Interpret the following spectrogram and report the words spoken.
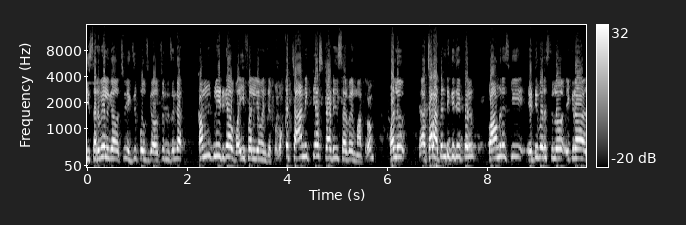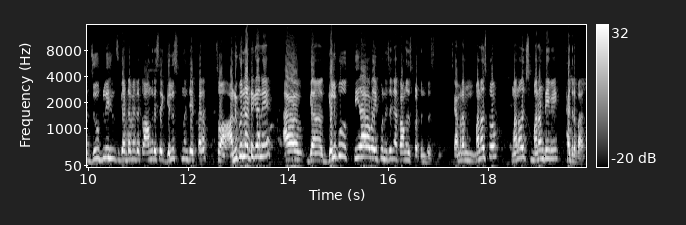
ఈ సర్వేలు కావచ్చు ఎగ్జిట్ పోల్స్ కావచ్చు నిజంగా కంప్లీట్గా వైఫల్యం అని చెప్పారు. ఒక చాణక్య స్ట్రాటజీ సర్వే మాత్రం వాళ్ళు చాలా అథెంటిక్గా చెప్పారు. కాంగ్రెస్కి ఎట్టి పరిస్థితుల్లో ఇక్కడ జూబ్లీ హిల్స్ గడ్డ మీద కాంగ్రెస్ గెలుస్తుందని చెప్పారు. సో అనుకున్నట్టుగానే ఆ గెలుపు తీరాల వైపు నిజంగా కాంగ్రెస్ పడుతున్న పరిస్థితి. కెమెరా మనోజ్తో మనోజ్ మనం టీవీ హైదరాబాద్.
